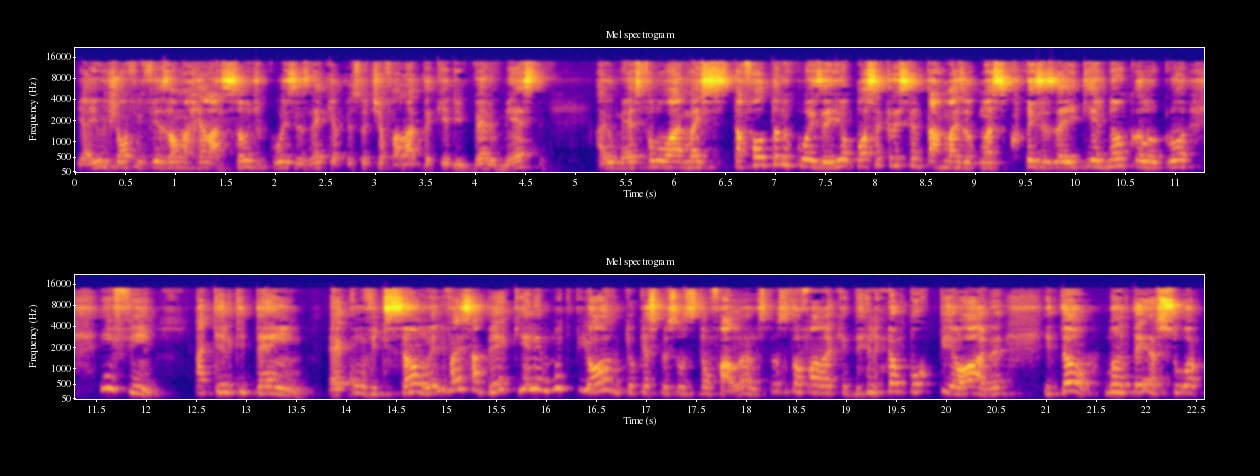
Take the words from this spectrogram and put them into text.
E aí o jovem fez lá uma relação de coisas, né, que a pessoa tinha falado daquele velho mestre. Aí o mestre falou, ah, mas está faltando coisa aí, eu posso acrescentar mais algumas coisas aí que ele não colocou. Enfim, aquele que tem é, convicção, ele vai saber que ele é muito pior do que o que as pessoas estão falando. As pessoas estão falando que dele é um pouco pior, né? Então, mantenha a sua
